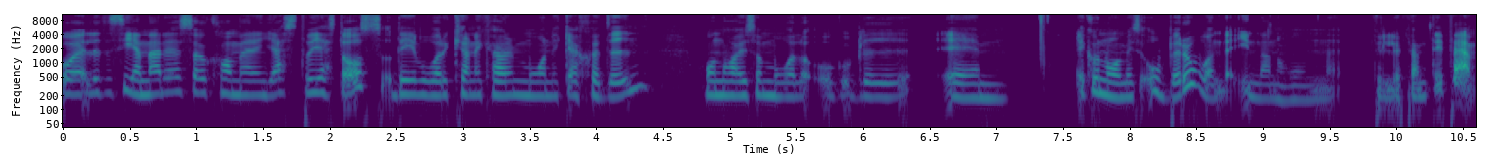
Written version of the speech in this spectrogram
Och lite senare så kommer en gäst att gästa oss och det är vår krönikör Monica Sjödin. Hon har ju som mål att bli eh, ekonomiskt oberoende innan hon fyller 55.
